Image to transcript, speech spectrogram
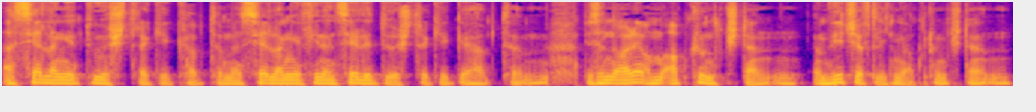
eine sehr lange Durchstrecke gehabt haben, eine sehr lange finanzielle Durchstrecke gehabt haben. Wir sind alle am Abgrund gestanden, am wirtschaftlichen Abgrund gestanden.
